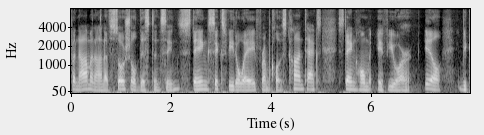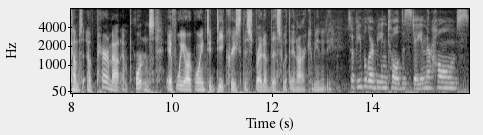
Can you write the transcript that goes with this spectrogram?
phenomenon of social distancing, staying six feet away from close contacts, staying home if you are ill becomes of paramount importance if we are going to decrease the spread of this within our community. So people are being told to stay in their homes,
